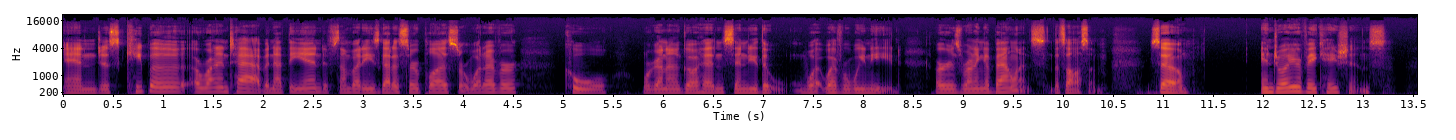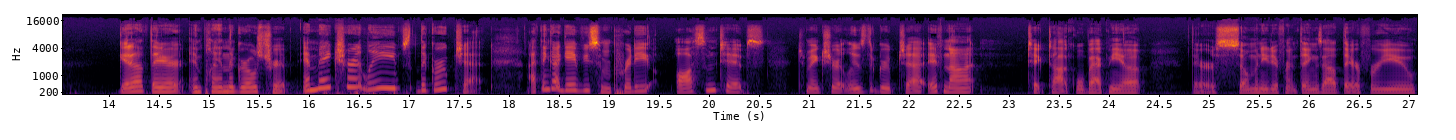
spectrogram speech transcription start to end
and just keep a, a running tab. And at the end, if somebody's got a surplus or whatever, cool. We're gonna go ahead and send you the whatever we need or is running a balance. That's awesome. So enjoy your vacations. Get out there and plan the girls' trip and make sure it leaves the group chat. I think I gave you some pretty awesome tips to make sure it leaves the group chat. If not, TikTok will back me up. There are so many different things out there for you.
